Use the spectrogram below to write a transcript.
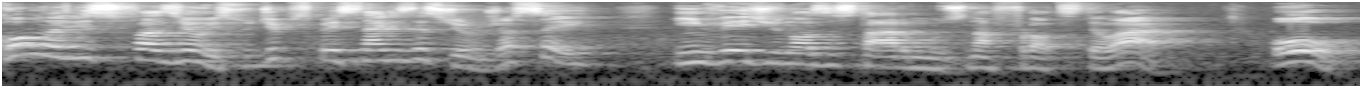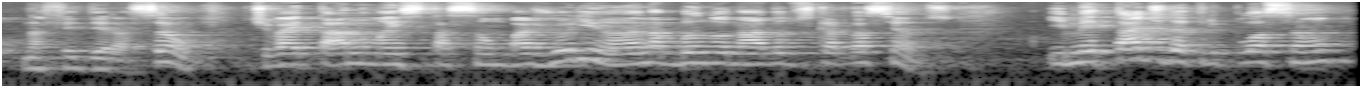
Como eles faziam isso? Deep Space Nine eles decidiram, já sei. Em vez de nós estarmos na frota estelar ou na Federação, a gente vai estar numa estação bajoriana abandonada dos cardassianos. E metade da tripulação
